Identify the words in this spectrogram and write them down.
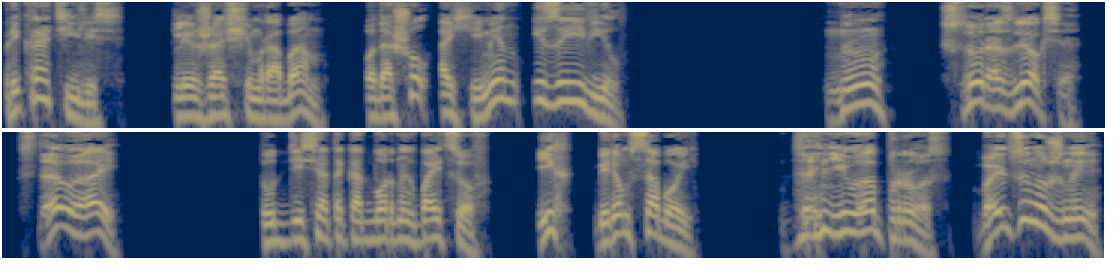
прекратились. К лежащим рабам подошел Ахимен и заявил. «Ну, что разлегся? Вставай!» «Тут десяток отборных бойцов. Их берем с собой». «Да не вопрос. Бойцы нужны.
